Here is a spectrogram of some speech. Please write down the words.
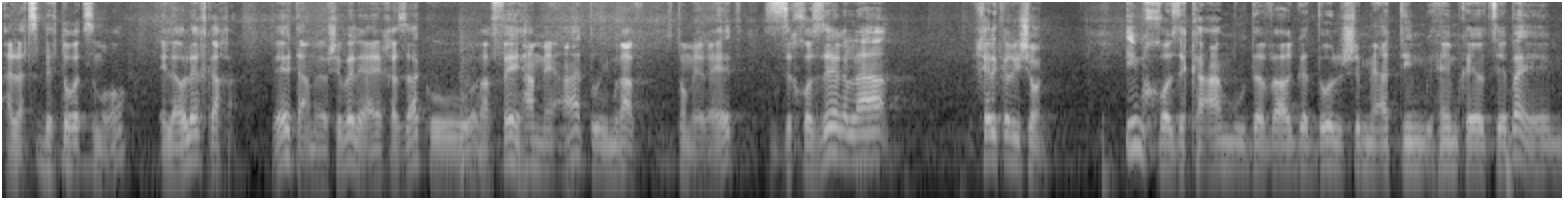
על. בתור עצמו, אלא הולך ככה. ואת העם היושב עליה החזק הוא רפה, המעט הוא עם רב. זאת אומרת, זה חוזר לחלק הראשון. אם חוזק העם הוא דבר גדול שמעטים הם כיוצא בהם,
